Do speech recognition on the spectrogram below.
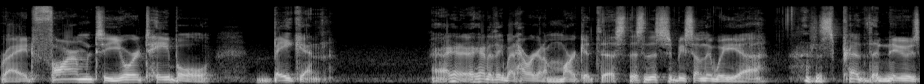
right, farm to your table bacon. I got, I to think about how we're going to market this. This this should be something we uh, spread the news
